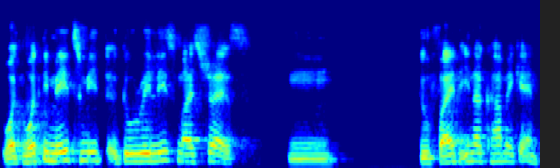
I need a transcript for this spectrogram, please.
what what motivates me to, to release my stress? Mm to find inner calm again.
